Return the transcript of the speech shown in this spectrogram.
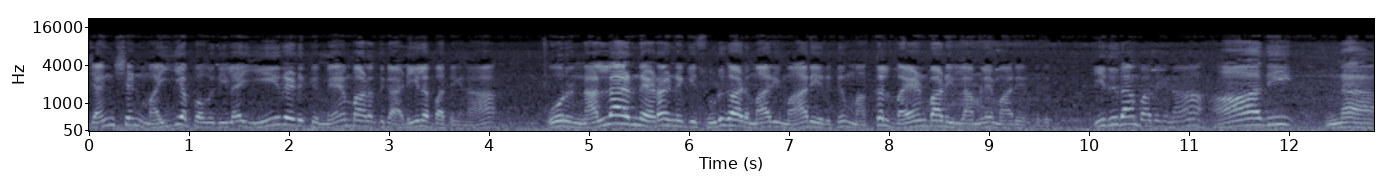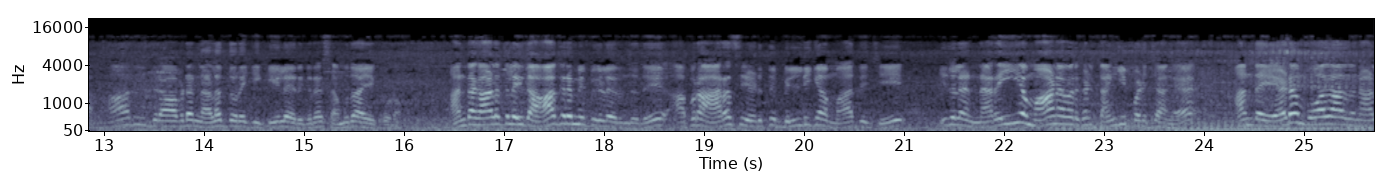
ஜங்ஷன் மைய பகுதியில ஈரடுக்கு மேம்பாலத்துக்கு அடியில பாத்தீங்கன்னா ஒரு நல்லா இருந்த இடம் இன்னைக்கு சுடுகாடு மாதிரி மாறி இருக்கு. மக்கள் பயன்பாடு இல்லாமலே மாறி இருக்குது. இதுதான் பாத்தீங்கன்னா ஆதி ந- ஆதி திராவிட நலத்துறைக்கு கீழே இருக்கிற சமுதாய கூடம். அந்த காலத்துல இது ஆக்கிரமிப்புகள் இருந்தது. அப்புறம் அரசு எடுத்து பில்டிங்கா மாத்திச்சு. இதுல நிறைய மாணவர்கள் தங்கி படிச்சாங்க. அந்த இடம் போதாதனால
